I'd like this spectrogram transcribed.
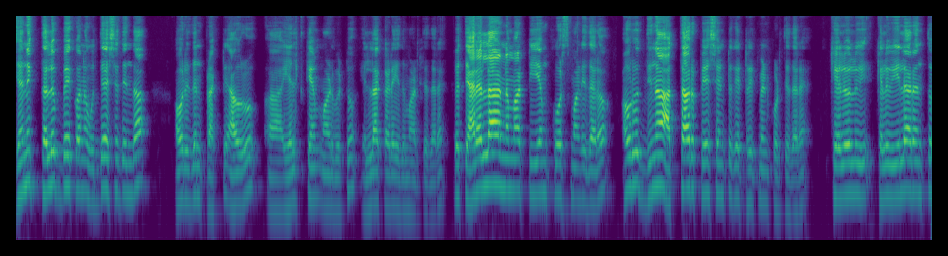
ಜನಕ್ಕೆ ತಲುಪಬೇಕು ಅನ್ನೋ ಉದ್ದೇಶದಿಂದ ಅವ್ರು ಇದನ್ನ ಪ್ರಾಕ್ಟಿ ಅವರು ಹೆಲ್ತ್ ಕ್ಯಾಂಪ್ ಮಾಡಿಬಿಟ್ಟು ಎಲ್ಲ ಕಡೆ ಇದು ಮಾಡ್ತಿದ್ದಾರೆ. ಇವತ್ತು ಯಾರೆಲ್ಲ ನಮ್ಮ ಟಿ ಎಂ ಕೋರ್ಸ್ ಮಾಡಿದಾರೋ, ಅವರು ದಿನ ಹತ್ತಾರು ಪೇಷಂಟ್ಗೆ ಟ್ರೀಟ್ಮೆಂಟ್ ಕೊಡ್ತಿದ್ದಾರೆ. ಕೆಲವು ಕೆಲವು ಅಂತೂ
